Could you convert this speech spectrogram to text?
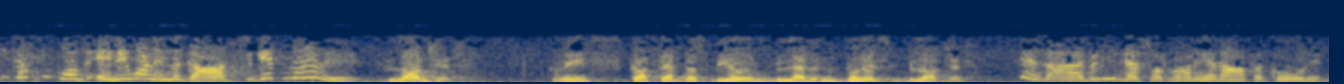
He doesn't want anyone in the guards to get married. Blodgett. Great Scott, that must be old blood and bullets Blodgett. Yes, I believe that's what Ronnie and Arthur call him.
